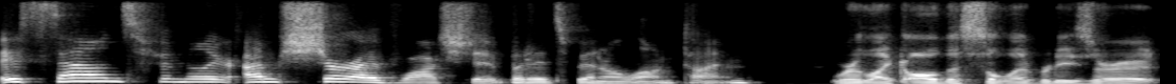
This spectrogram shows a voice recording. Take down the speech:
it sounds familiar. I'm sure I've watched it, but it's been a long time. Where like all the celebrities are at,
